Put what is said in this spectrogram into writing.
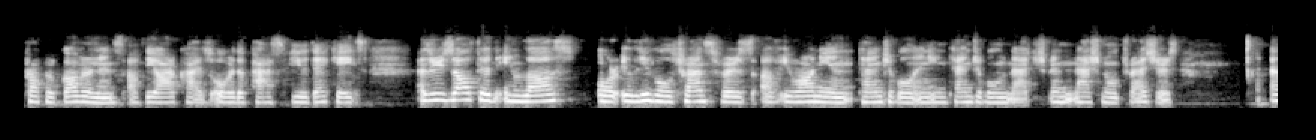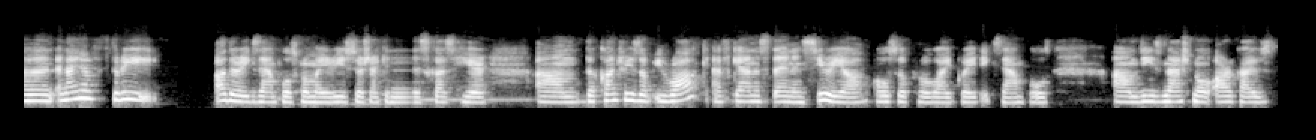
proper governance of the archives over the past few decades has resulted in loss or illegal transfers of Iranian tangible and intangible nat national treasures. And, and I have three other examples from my research I can discuss here. Um, the countries of Iraq, Afghanistan, and Syria also provide great examples. Um, these national archives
